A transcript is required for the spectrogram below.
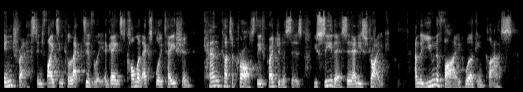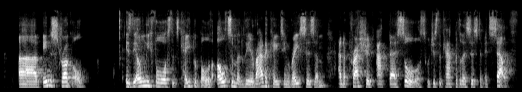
interest in fighting collectively against common exploitation can cut across these prejudices. You see this in any strike. And the unified working class uh, in struggle is the only force that's capable of ultimately eradicating racism and oppression at their source, which is the capitalist system itself.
